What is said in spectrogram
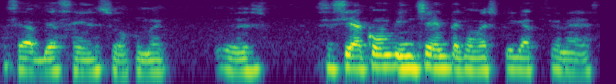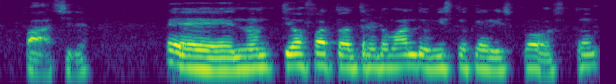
se abbia senso, come, eh, se sia convincente come spiegazione facile. Eh, non ti ho fatto altre domande, ho visto che hai risposto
